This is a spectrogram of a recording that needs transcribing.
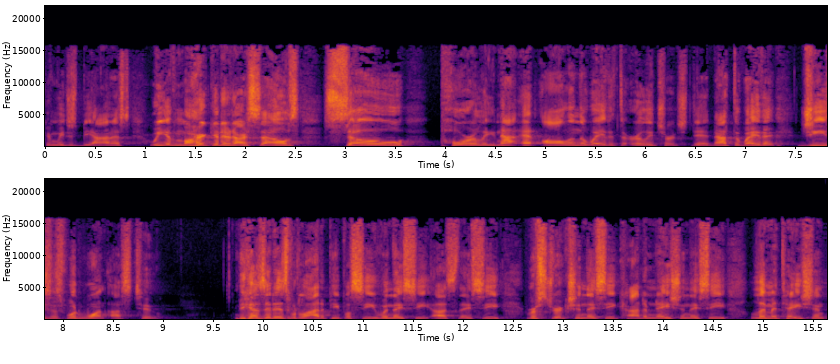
Can we just be honest? We have marketed ourselves so poorly, not at all in the way that the early church did, not the way that Jesus would want us to. Because it is what a lot of people see when they see us. They see restriction, they see condemnation, they see limitation,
